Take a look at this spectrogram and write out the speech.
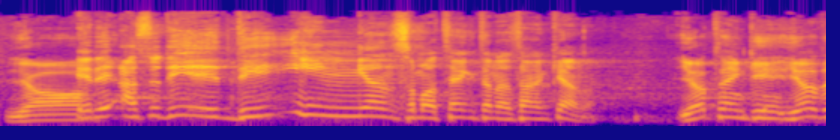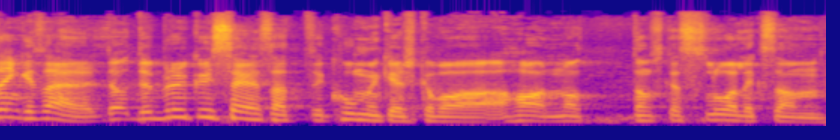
Ja, Är det, alltså det, är, det är ingen som har tänkt den här tanken. Jag, tänker, jag tänker så här. Du, du brukar ju säga så att komiker ska vara, ha något, de ska slå liksom,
